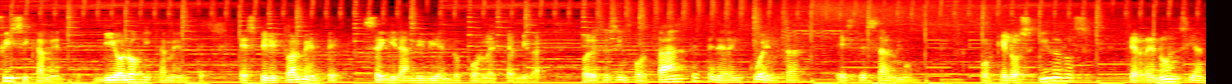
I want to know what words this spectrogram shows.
físicamente, biológicamente, espiritualmente, seguirán viviendo por la eternidad. Por eso es importante tener en cuenta este salmo, porque los ídolos que renuncian,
